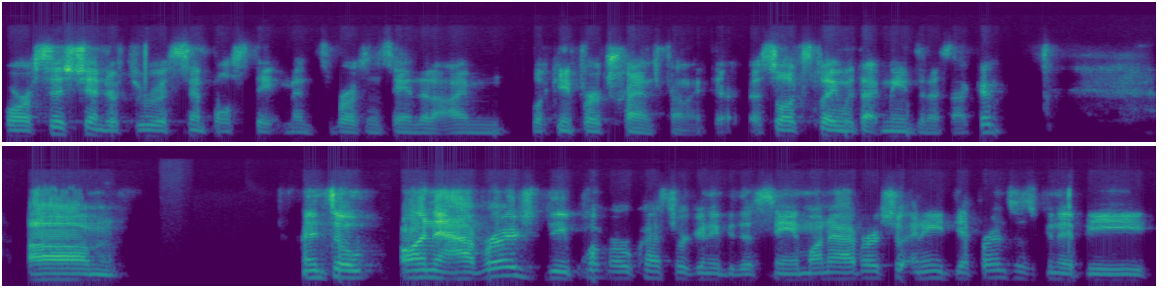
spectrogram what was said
or cisgender through a simple statement, the person saying that I'm looking for a trans-friendly therapist. So I'll explain what that means in a second. Um, and so on average, the appointment requests are going to be the same on average. So any difference is going to be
